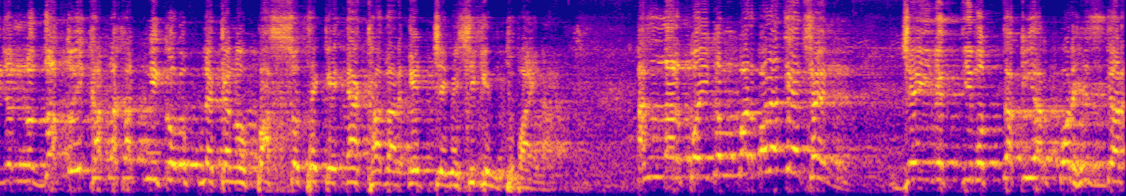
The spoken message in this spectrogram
এজন্য যতই খাটাখাটনি করুক না কেন, পাঁচশো থেকে এক হাজার এর চেয়ে বেশি কিন্তু পায় না। আল্লাহর পৈগম্বর বলে দিয়েছেন, যেই ব্যক্তি মোত্তাকিয়ার পরহেজগার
